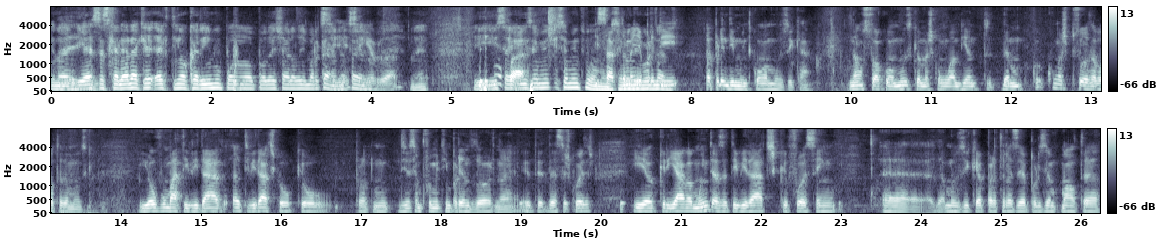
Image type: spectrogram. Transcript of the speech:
E, não é? E essa, se calhar, é que, é que tinha o carimbo para, para deixar ali marcado. Sim, não sim, é verdade. Né? E isso Opa. é, isso, é, muito- isso é muito bom. E sabe, é também aprendi, aprendi muito com a música. Não só com a música, mas com o ambiente, da, com- as pessoas à volta da música. E houve uma atividade, atividades que eu, que eu pronto, muito, eu sempre fui muito empreendedor não é? De- dessas coisas, e eu criava muitas atividades que fossem eh, da música para trazer, por exemplo, malta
